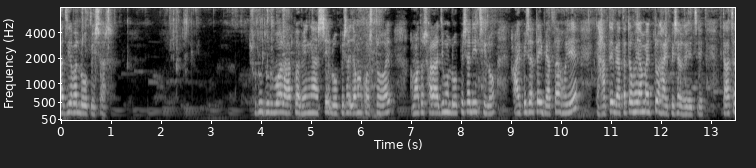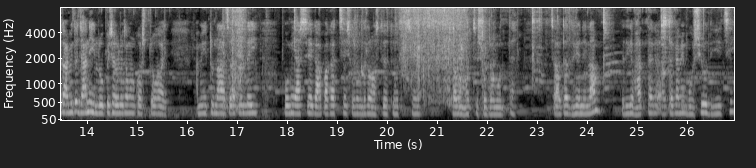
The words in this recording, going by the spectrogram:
আজকে আবার লো প্রেশার শুধু দুর্বল হাত পা ভেঙে আসছে লো প্রেশার যেমন কষ্ট হয়, আমার তো সারা জীবন লো প্রেশারই ছিল। হাই প্রেশারটাই ব্যথা হয়ে, হাতে ব্যথাটা হয়ে আমার একটু হাই প্রেশার হয়েছে। তাছাড়া আমি তো জানি লো প্রেশার হলে কেমন কষ্ট হয়। আমি একটু নাড়াচাড়া করলেই বমি আসছে, গা পাকাচ্ছে শরীরের মধ্যে অস্ত অস্তে হচ্ছে, কেমন হচ্ছে শরীরের মধ্যে। চালটা ধুয়ে নিলাম। এদিকে ভাতটাকে ভাতটাকে আমি বসিয়েও দিয়েছি।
